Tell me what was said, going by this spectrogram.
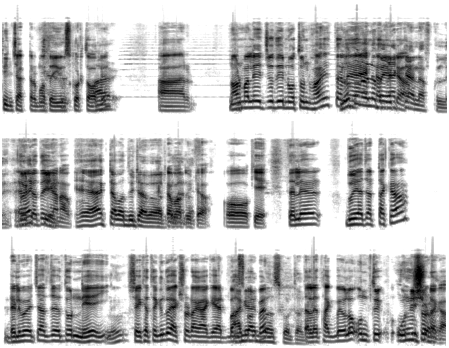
তিন চারটার মতো ইউজ করতে হবে। আর নর্মালি যদি নতুন হয় তাহলে নতুন হলে ভাই একটা এনাফ করলে। দুইটাতেই এনাফ হ্যাঁ একটা বা দুইটা একটা বা দুইটা। ওকে তাহলে দুই হাজার টাকা ডেলিভারি চার্জ যেহেতু নেই। সেক্ষেত্রে কিন্তু একশো টাকা আগে অ্যাডভান্স করবেন। তাহলে থাকবে হলো উনিশশো টাকা।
